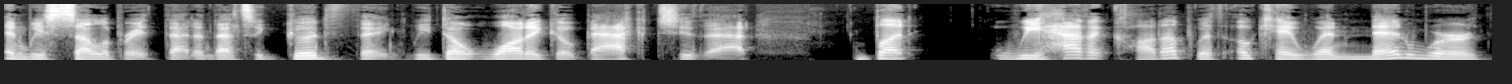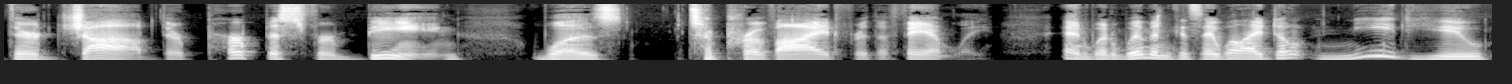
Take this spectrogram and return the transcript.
And we celebrate that. And that's a good thing. We don't want to go back to that. But we haven't caught up with okay, when men were their job, their purpose for being was to provide for the family. And when women can say, well, I don't need you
